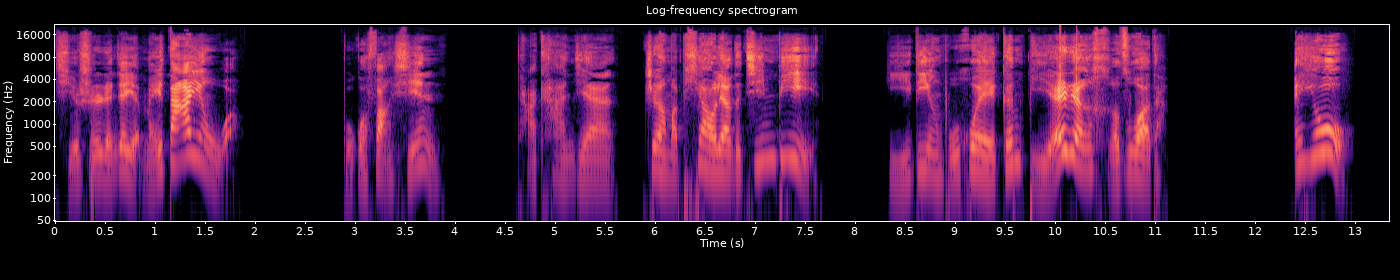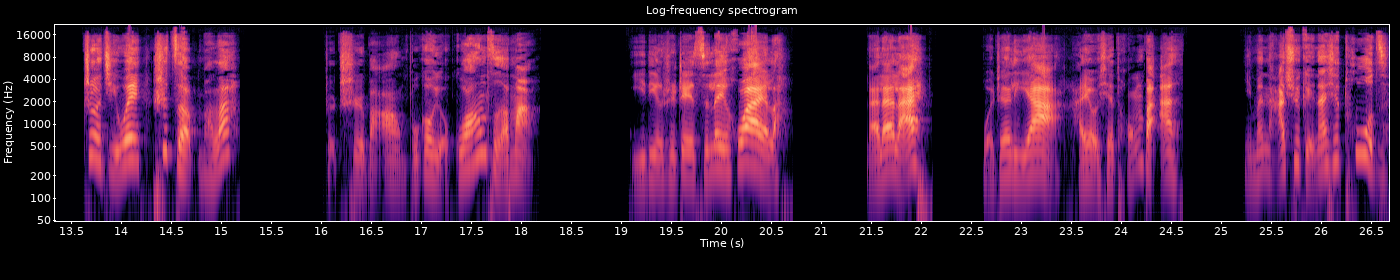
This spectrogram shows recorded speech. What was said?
其实人家也没答应我。不过放心。”他看见这么漂亮的金币，一定不会跟别人合作的。哎呦，这几位是怎么了？这翅膀不够有光泽吗？一定是这次累坏了。来来来，我这里呀还有些铜板，你们拿去给那些兔子，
